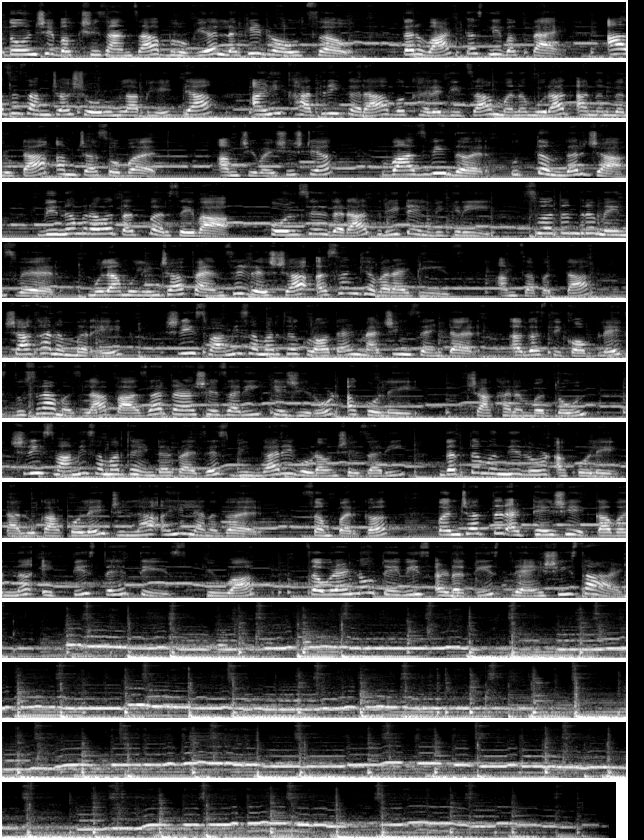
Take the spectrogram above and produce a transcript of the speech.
दोनशे बक्षिसांचा भव्य लकी ड्रॉ उत्सव. तर वाट कसली बघताय? आजच आमच्या शोरूमला भेट द्या आणि खात्री करा व खरेदीचा मनमुराद आनंद लुटा आमच्यासोबत. आमची वैशिष्ट्य वाजवी दर उत्तम दर्जा विनम्र व तत्पर सेवा होलसेल दरात रिटेल विक्री स्वतंत्र मेन्सवेअर मुला मुलींच्या फॅन्सी ड्रेसच्या असंख्य व्हरायटीज आमचा पत्ता शाखा नंबर एक Shri Swami Samarth cloth and matching centre Agasti complex दुसरा मजला बाजार तळा शेजारी केजी रोड अकोले. शाखा नंबर दोन श्री स्वामी समर्थ एंटरप्राइजेस भिंगारे गोडाऊन शेजारी दत्त मंदिर रोड अकोले तालुका अकोले जिल्हा अहिल्यानगर. संपर्क पंच्याहत्तर अठ्ठ्याऐंशी एकावन्न एकतीस तेहतीस किंवा चौऱ्याण्णव तेवीस अडतीस त्र्याऐंशी साठ.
